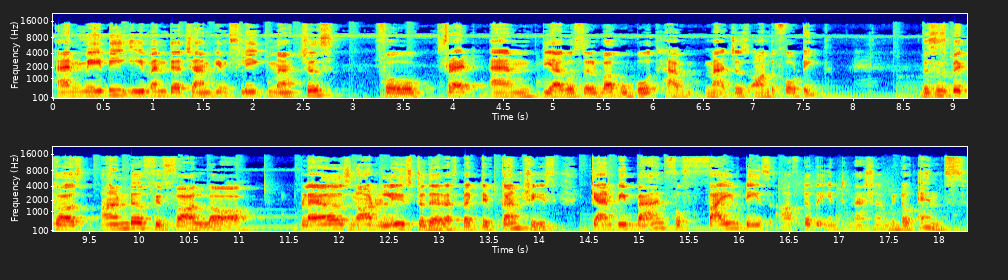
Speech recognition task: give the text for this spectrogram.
and maybe even their Champions League matches for Fred and Thiago Silva, who both have matches on the 14th. This is because under FIFA law, players not released to their respective countries can be banned for five days after the international window ends.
